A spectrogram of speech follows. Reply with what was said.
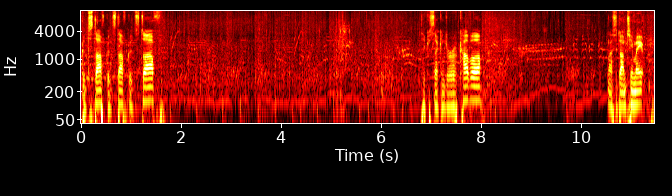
Good stuff, good stuff, good stuff. Take a second to recover. Nicely done, teammate.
